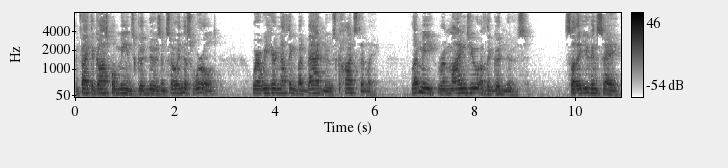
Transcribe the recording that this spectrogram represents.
In fact, the gospel means good news. And so, in this world where we hear nothing but bad news constantly, let me remind you of the good news so that you can say,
